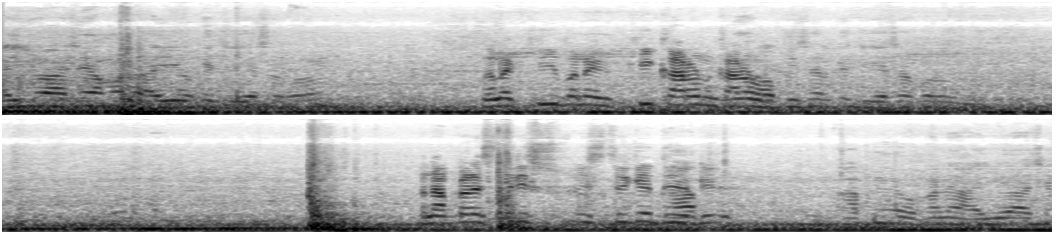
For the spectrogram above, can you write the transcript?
আইও আছে আমার আইওকে জিজ্ঞাসা করুন। মানে কি মানে কি কারণ কারণ? অফিসারকে জিজ্ঞাসা করুন। মানে আপনার স্ত্রী স্ত্রীকে আপনি ওখানে আইও আছে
